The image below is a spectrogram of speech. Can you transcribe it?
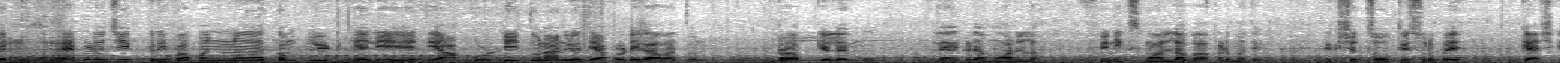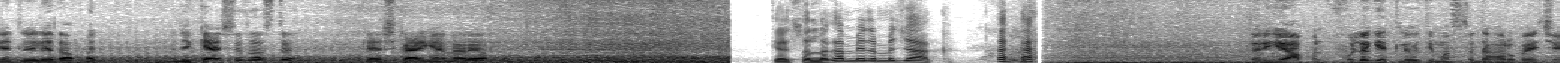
तर रॅपिडोची एक ट्रिप आपण कंप्लीट केली आहे. ती आकुर्डीतून आणली होती आकुर्डी गावातून. ड्रॉप केलं आहे मू आपल्या इकडं मॉलला फिनिक्स मॉलला वाकडमध्ये. एकशे चौतीस रुपये कॅश घेतलेले आहेत आपण. म्हणजे कॅशच असतं. कॅश काय घेणार आहे आपण? कैसा लगा मेरा मजाक. तर ही आपण फुलं घेतली होती मस्त दहा रुपयाची.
